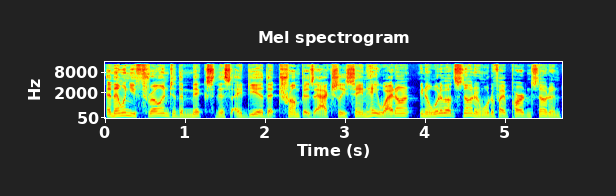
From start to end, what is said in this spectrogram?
and then when you throw into the mix this idea that Trump is actually saying, "Hey, why don't you know? What about Snowden? What if I pardon Snowden?"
